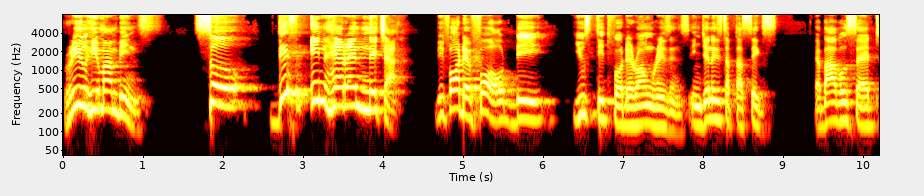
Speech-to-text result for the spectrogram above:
real human beings. So this inherent nature, before the fall, they used it for the wrong reasons. In Genesis chapter 6, the Bible said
